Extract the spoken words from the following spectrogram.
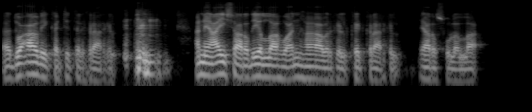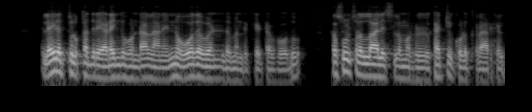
துவாவை கற்றுத்தருகிறார்கள். அன்னை ஆயிஷா ரதியல்லாஹு அன்ஹா அவர்கள் கேட்கிறார்கள் யார சூழல்லா லைலத்துல் கதிரை அடைந்து கொண்டால் நான் என்ன ஓத வேண்டும்? என்று கேட்டபோது ரசூல் சல்லா அலிஸ்லாம் அவர்கள் கற்றுக் கொடுக்கிறார்கள்.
